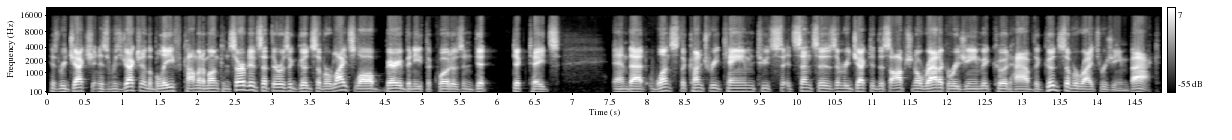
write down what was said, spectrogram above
his rejection, his rejection of the belief common among conservatives that there is a good civil rights law buried beneath the quotas and di- dictates, and that once the country came to its senses and rejected this optional radical regime, it could have the good civil rights regime back.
